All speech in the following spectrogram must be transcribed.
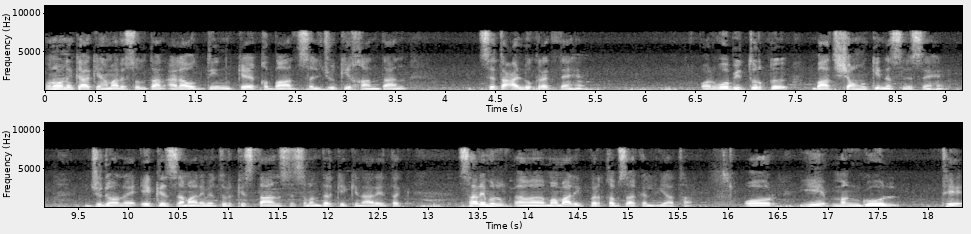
انہوں نے کہا کہ ہمارے سلطان علاؤدین کے اقباد سلجوکی خاندان سے تعلق رکھتے ہیں اور وہ بھی ترک بادشاہوں کی نسل سے ہیں۔ جنہوں نے ایک زمانے میں ترکستان سے سمندر کے کنارے تک سارے ملک ممالک پر قبضہ کر لیا تھا۔ اور یہ منگول تھے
